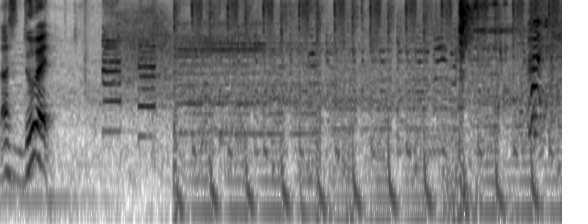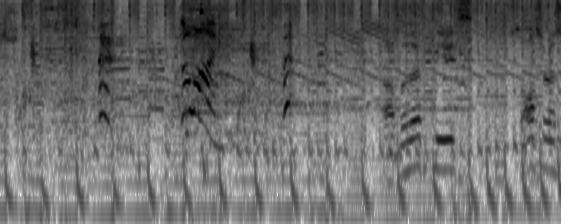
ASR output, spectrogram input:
let's do it. Go on! Abilities, Sorcerous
